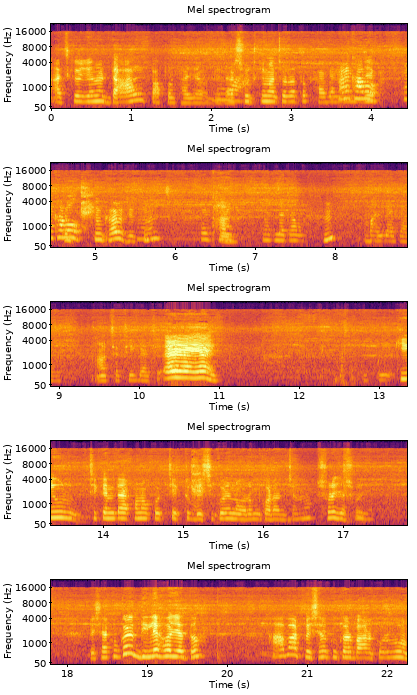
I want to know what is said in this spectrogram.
আজকে ওই জন্য ডাল পাঁপড় ভাজা ওদের আর শুটকি মাছ ওরা তো খাবে না। তুমি খাবে শুটকি মাছ? আচ্ছা ঠিক আছে। এই এই এই। কিউর চিকেনটা এখনও করছে একটু বেশি করে নরম করার জন্য। সরে যা সরে যা। প্রেশার কুকারে দিলে হয়ে যেত। আবার প্রেশার কুকার বার করব।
